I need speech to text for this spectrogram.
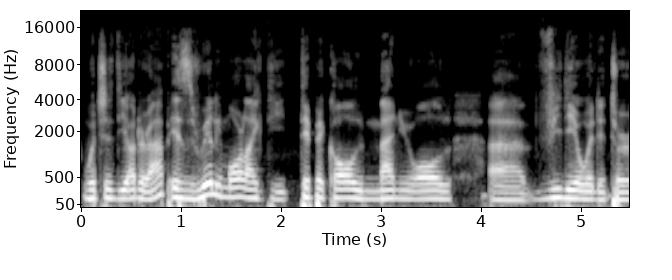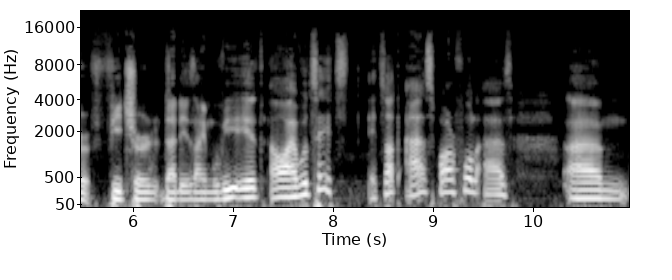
which is the other app, is really more like the typical manual uh, video editor feature that is iMovie. It, oh, I would say it's it's not as powerful as um,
